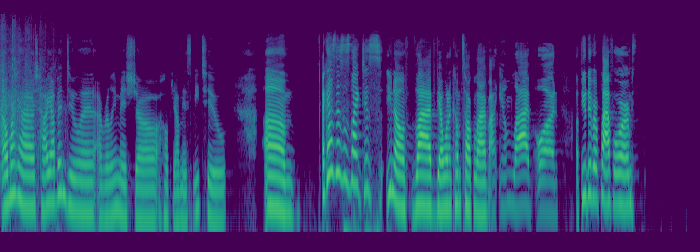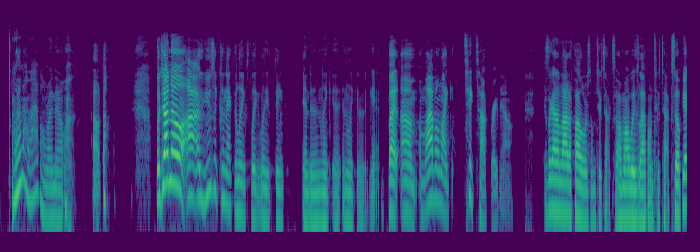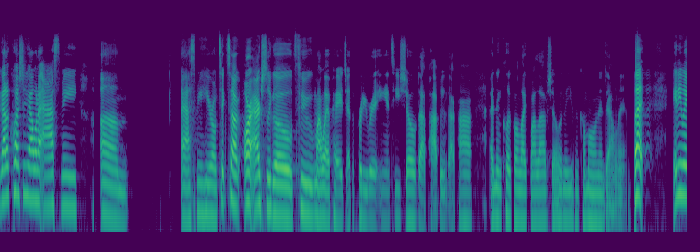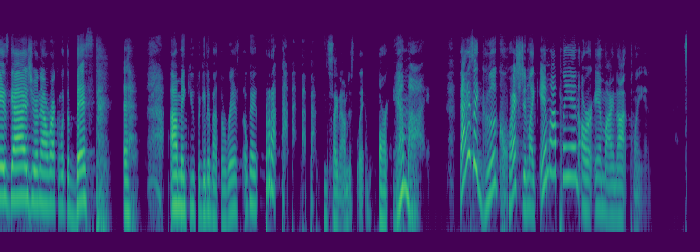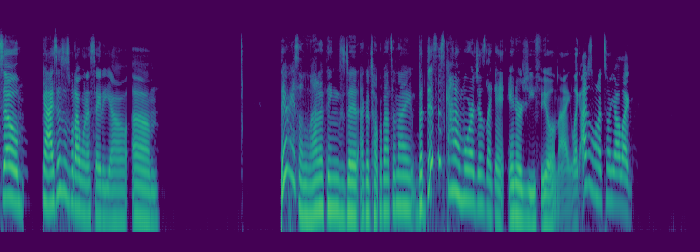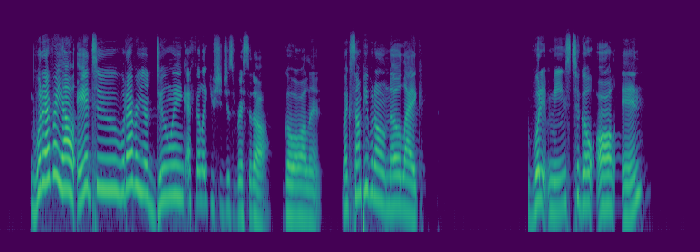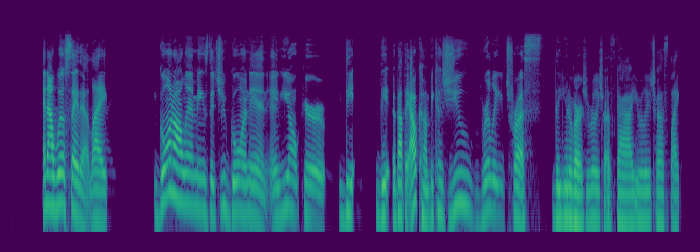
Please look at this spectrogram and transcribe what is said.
Oh my gosh, how y'all been doing? I really missed y'all. I hope y'all miss me too. Um, I guess this is like just, you know, live. If y'all want to come talk live, I am live on a few different platforms. What am I live on right now? I don't know. But y'all know I usually connect the links, link, link, link, and then link it and linking it again. But um, I'm live on like TikTok right now because I got a lot of followers on TikTok. So I'm always live on TikTok. So if y'all got a question y'all want to ask me, um, ask me here on TikTok or actually go to my webpage at the pretty red ENT show.podbean.com and then click on like my live show and then you can come on and dial in. But anyways, guys, you're now rocking with the best. I'll make you forget about the rest. Okay. It's like I'm just playing. Or am I? That is a good question. Like, am I playing or am I not playing? So, guys, this is what I want to say to y'all. Um, there is a lot of things that I could talk about tonight, but this is kind of more just like an energy feel night. Like, I just want to tell y'all, like, whatever y'all into, whatever you're doing, I feel like you should just risk it all. Go all in. Like, some people don't know, like, what it means to go all in. And I will say that, like, going all in means that you're going in and you don't care the the about the outcome because you really trust the universe you really trust god you really trust like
